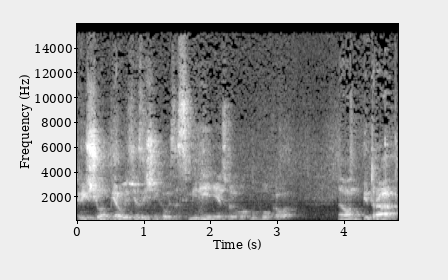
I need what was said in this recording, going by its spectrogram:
крещен первый из язычников из-за смирения своего глубокого. Он Петра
